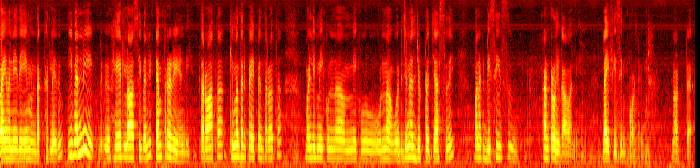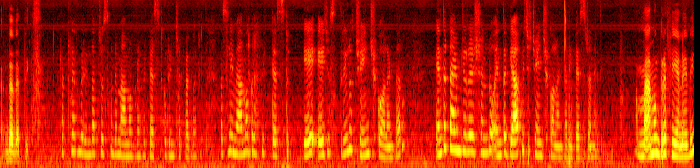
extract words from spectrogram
భయం అనేది ఏమి ఉండక్కర్లేదు. ఇవన్నీ హెయిర్ లాస్ ఇవన్నీ టెంపరీ అండి. తర్వాత కిమోథెరపీ అయిపోయిన తర్వాత మళ్ళీ మీకున్న మీకు ఉన్న ఒరిజినల్ జుట్టు వచ్చేస్తుంది. మనకు డిసీజ్ కంట్రోల్ కావాలి. Life is important not the other things doctor గారు మీరు ఇందాక చూసుకుంటే మ్యామోగ్రఫీ టెస్ట్ గురించి చెప్పారు కదా. అసలు ఈ మ్యామోగ్రఫీ టెస్ట్ ఏ ఏజ్ స్త్రీలో చేయించుకోవాలంటారు? ఎంత టైం డ్యూరేషన్లో ఎంత గ్యాప్ ఇచ్చి చేయించుకోవాలంటారు ఈ టెస్ట్ అనేది? మ్యామోగ్రఫీ అనేది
